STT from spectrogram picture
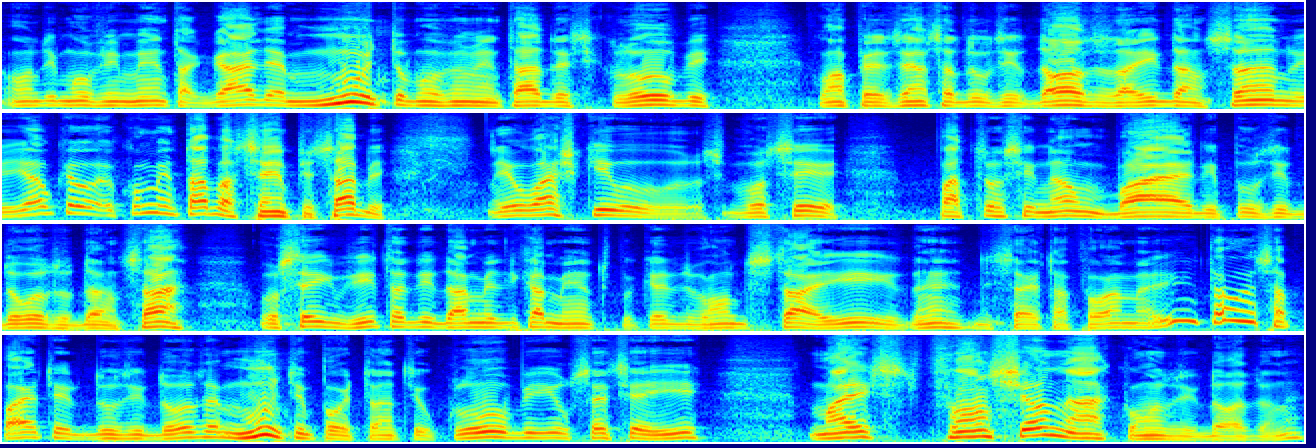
onde movimenta Galha, é muito movimentado esse clube, com a presença dos idosos aí dançando, e é o que eu, eu comentava sempre, sabe? Eu acho que o, você patrocinar um baile para os idosos dançar, você evita de dar medicamento, porque eles vão distrair, né, de certa forma. Então essa parte dos idosos é muito importante, o clube e o CCI, mas funcionar com os idosos, né?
